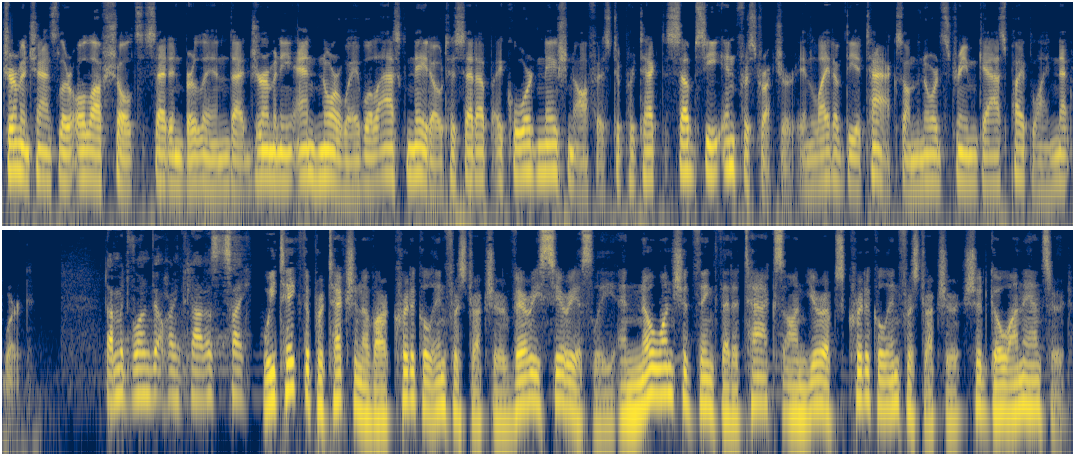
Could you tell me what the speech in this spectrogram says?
German Chancellor Olaf Scholz said in Berlin that Germany and Norway will ask NATO to set up a coordination office to protect subsea infrastructure in light of the attacks on the Nord Stream gas pipeline network. We take the protection of our critical infrastructure very seriously and no one should think that attacks on Europe's critical infrastructure should go unanswered.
